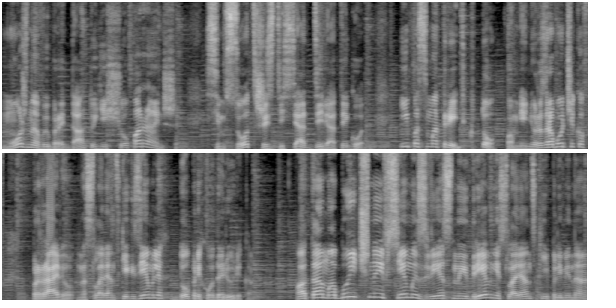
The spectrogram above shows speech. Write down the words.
можно выбрать дату еще пораньше, 769 год, и посмотреть, кто, по мнению разработчиков, правил на славянских землях до прихода Рюрика. А там обычные, всем известные древнеславянские племена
